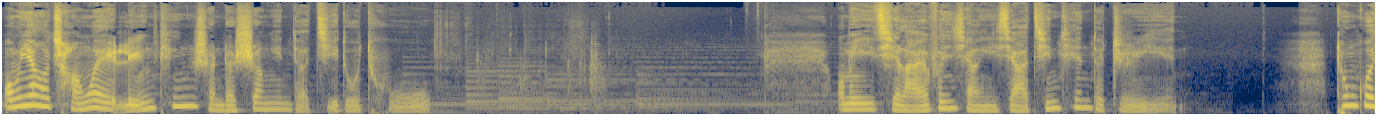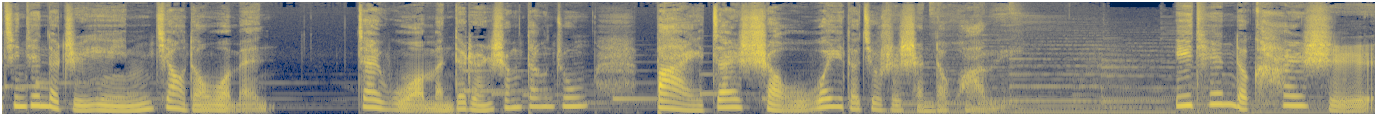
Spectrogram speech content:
我们要成为聆听神的声音的基督徒。我们一起来分享一下今天的指引。通过今天的指引，教导我们，在我们的人生当中，摆在首位的就是神的话语。一天的开始，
